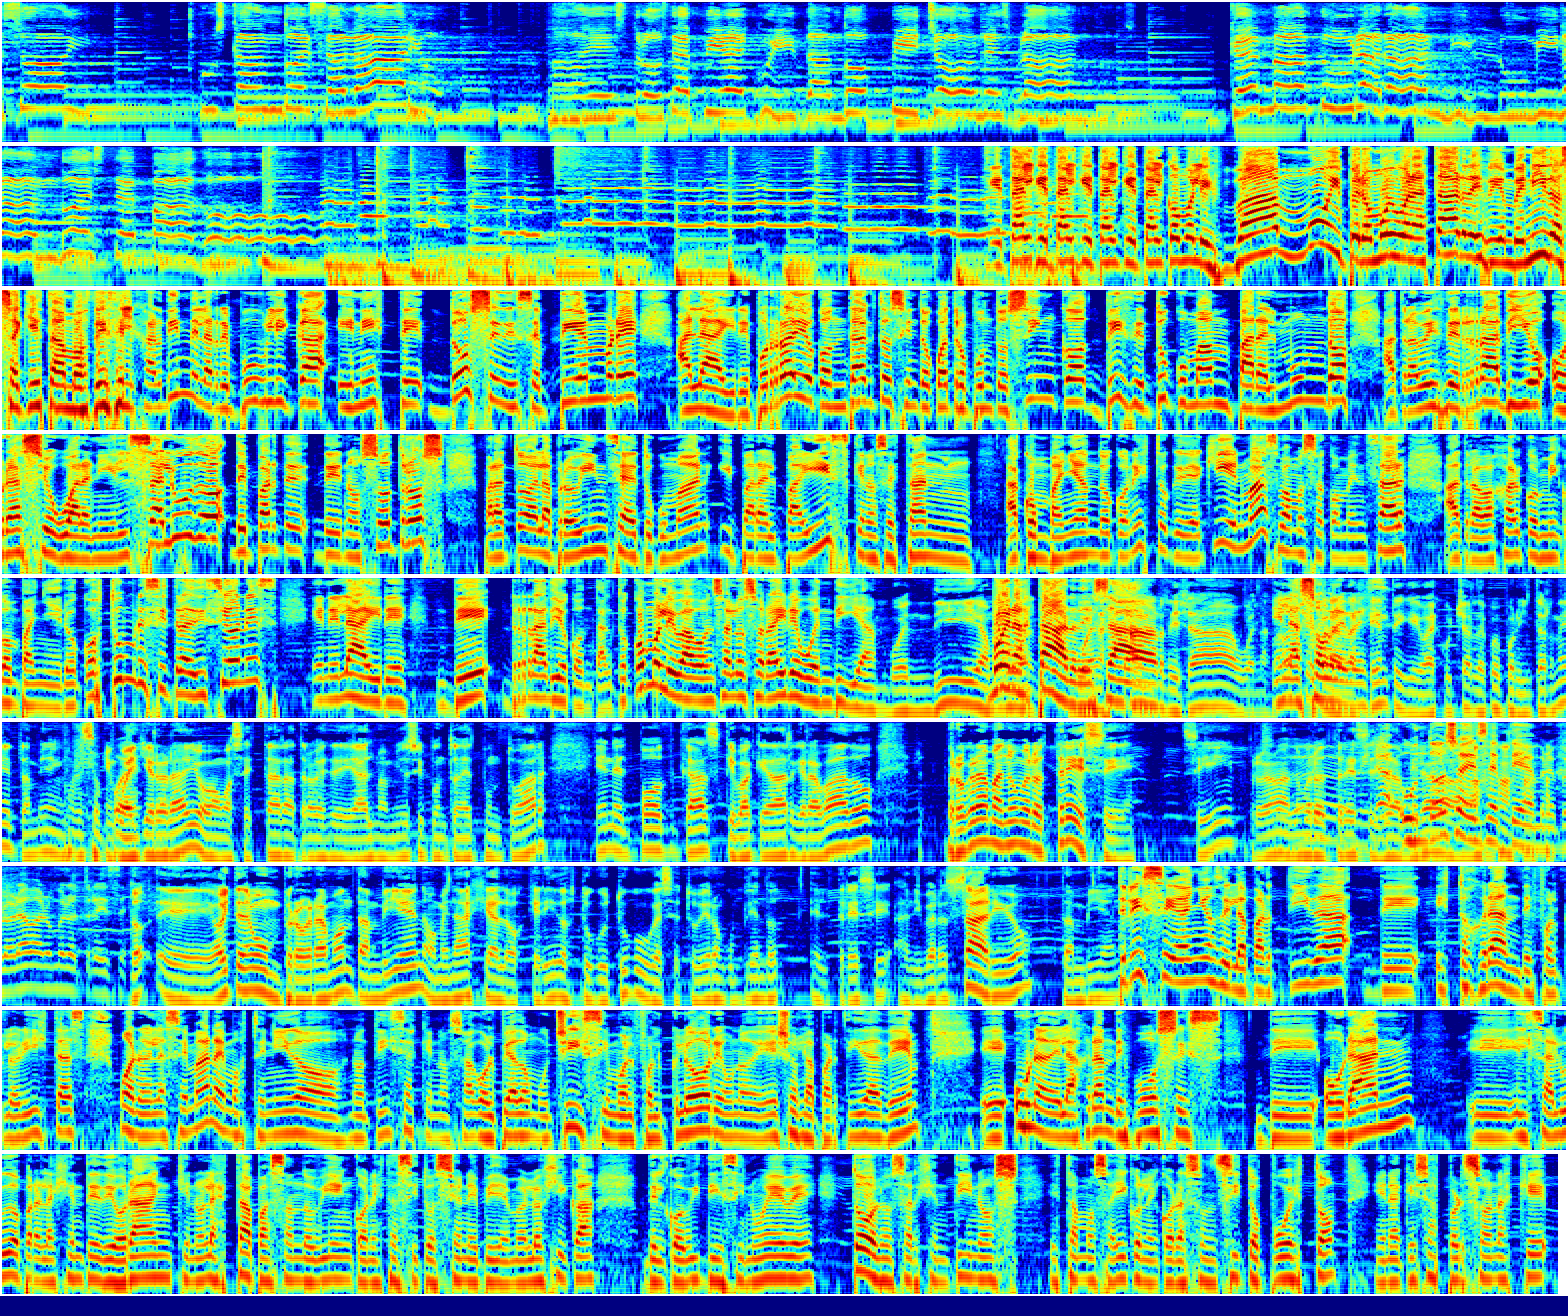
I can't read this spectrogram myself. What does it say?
Soy, buscando el salario. Maestros de pie cuidando pichones blancos que madurarán iluminando este pago. ¿Qué tal, qué tal, qué tal, qué tal? ¿Cómo les va? Muy, pero muy buenas tardes. Bienvenidos. Aquí estamos desde el Jardín de la República en este 12 de septiembre al aire por Radio Contacto 104.5 desde Tucumán para el mundo a través de Radio Horacio Guaraní. El saludo de parte de nosotros para toda la provincia de Tucumán y para el país que nos están acompañando con esto que de aquí en más vamos a comenzar a trabajar con mi compañero. Costumbres y tradiciones en el aire de Radio Contacto. ¿Cómo le va Gonzalo Zoraire? Buen día. Buen día. Buenas buen- tardes buenas ya. tardes ya. Buenas En la noches para la gente que va a escuchar después por internet también. Por. En cualquier horario vamos a estar a través de almamusic.net.ar en el podcast que va a quedar grabado. Programa número 13. ¿Sí? Programa número 13 Mirá, ya. un mirá. 12 de septiembre, programa número 13. Do- eh, hoy tenemos un programón también, homenaje a los queridos Tucutucu que se estuvieron cumpliendo el 13 aniversario también. 13 años de la partida de estos grandes folcloristas. Bueno, en la semana hemos tenido noticias que nos ha golpeado muchísimo el folclore, uno de ellos la partida de eh, una de las grandes voces de Orán. Eh, el saludo para la gente de Orán que no la está pasando bien con esta situación epidemiológica del COVID-19. Todos los argentinos estamos ahí con el corazoncito puesto en aquellas personas que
